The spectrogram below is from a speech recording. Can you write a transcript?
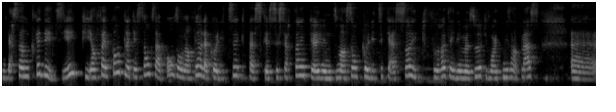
une, personne très dédiée. Puis en fin de compte, la question que ça pose, on en fait à la politique, parce que c'est certain qu'il y a une dimension politique à ça et qu'il faudra qu'il y ait des mesures qui vont être mises en place euh,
